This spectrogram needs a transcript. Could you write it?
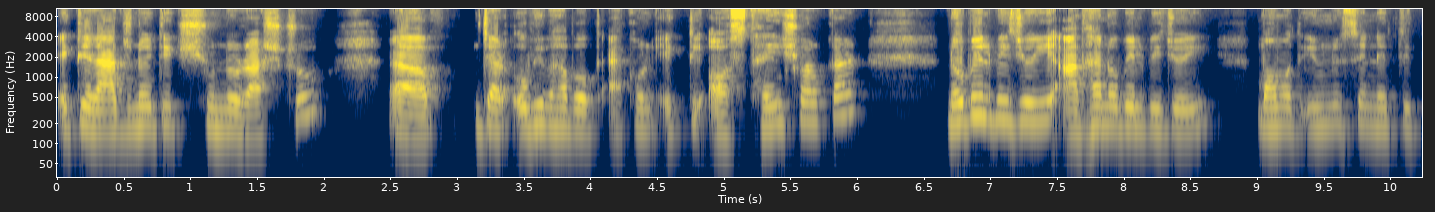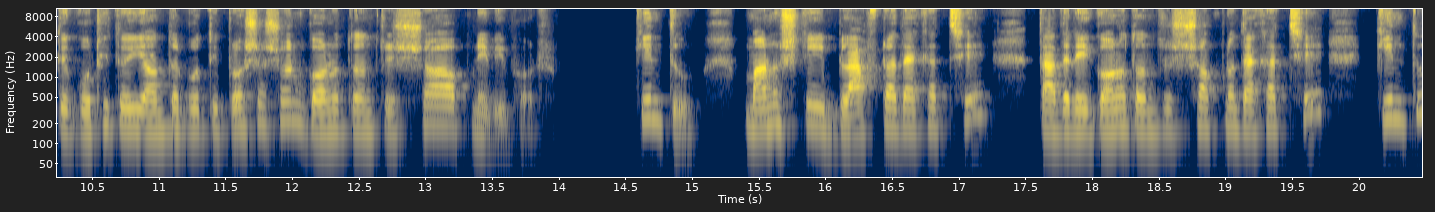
একটি রাজনৈতিক শূন্য রাষ্ট্র যার অভিভাবক এখন একটি অস্থায়ী সরকার। নোবেল বিজয়ী, আধা নোবেল বিজয়ী মোহাম্মদ ইউনুসের নেতৃত্বে গঠিত এই অন্তর্বর্তী প্রশাসন গণতন্ত্রের স্বপ্নে বিভোর। কিন্তু মানুষকে এই ব্লাফটা দেখাচ্ছে, তাদের এই গণতন্ত্রের স্বপ্ন দেখাচ্ছে, কিন্তু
